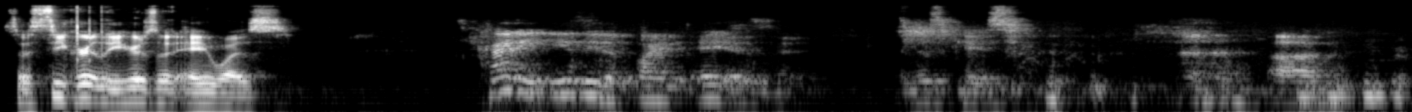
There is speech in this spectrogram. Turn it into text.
so secretly, here's what A was. It's kind of easy to find A, isn't it, in this case? um,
